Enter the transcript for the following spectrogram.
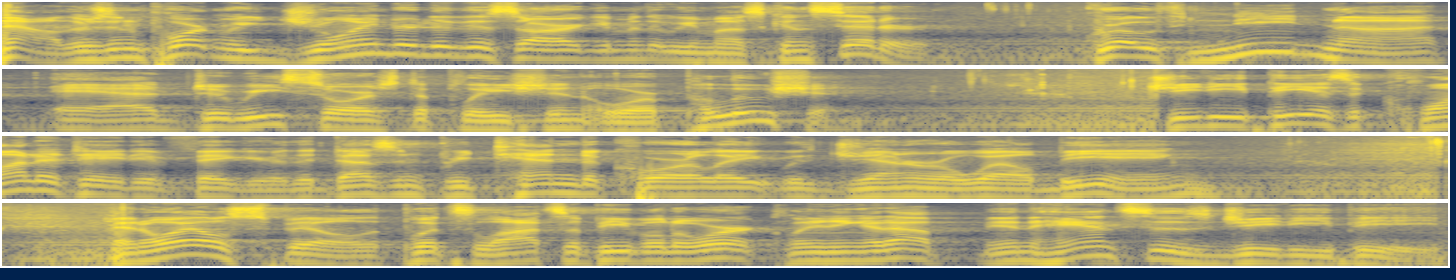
Now, there's an important rejoinder to this argument that we must consider. Growth need not add to resource depletion or pollution. GDP is a quantitative figure that doesn't pretend to correlate with general well-being. An oil spill that puts lots of people to work cleaning it up enhances GDP.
